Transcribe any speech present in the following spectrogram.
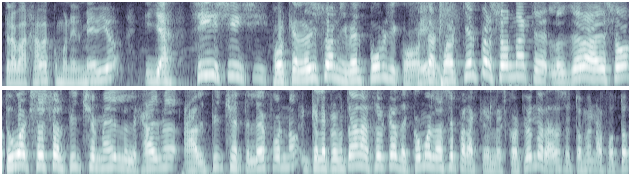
trabajaba como en el medio y ya. Sí, sí, sí. Porque lo hizo a nivel público. O sea, cualquier persona que leyera eso tuvo acceso al pinche mail del Jaime, al pinche teléfono, que le preguntaban acerca de cómo le hace para que el escorpión dorado se tome una foto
